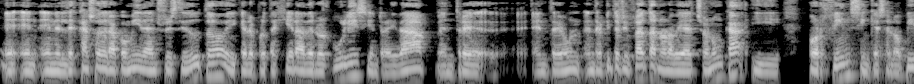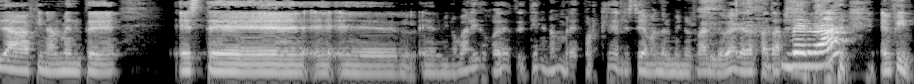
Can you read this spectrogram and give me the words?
en, en el descanso de la comida en su instituto y que le protegiera de los bullies y en realidad entre, entre, un, entre pitos y flautas no lo había hecho nunca y por fin, sin que se lo pida finalmente este eh, el, el minusválido, joder, tiene nombre, ¿por qué le estoy llamando el minusválido? Voy a quedar fatal. ¿Verdad? En fin,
